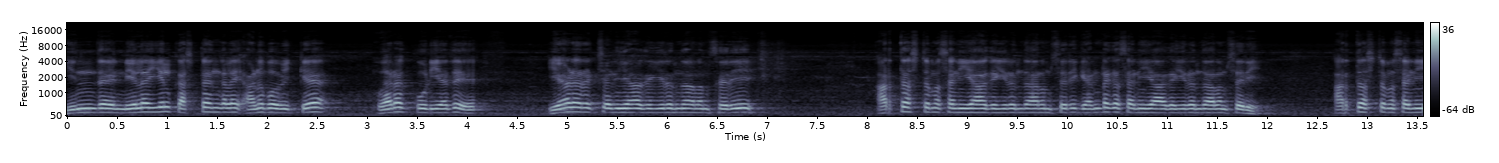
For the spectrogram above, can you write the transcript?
இந்த நிலையில் கஷ்டங்களை அனுபவிக்க வரக்கூடியது ஏழரை சனியாக இருந்தாலும் சரி அர்த்தஷ்டம சனியாக இருந்தாலும் சரி கண்டக சனியாக இருந்தாலும் சரி அர்த்தஷ்டம சனி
